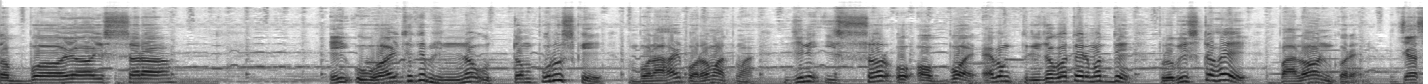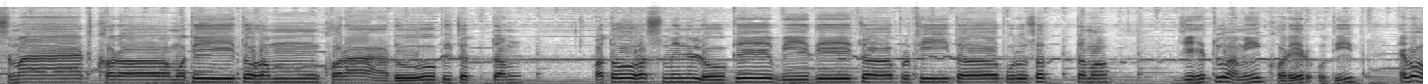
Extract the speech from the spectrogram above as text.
বিভর্তব্যয় ঈশ্বর। এই উভয় থেকে ভিন্ন উত্তম পুরুষকে বলা হয় পরমাত্মা, যিনি ঈশ্বর ও অব্যয় এবং ত্রিজগতের মধ্যে প্রবিষ্ট হয়ে পালন করেন। যস্মাৎ খরমতীতোহম খরাদোপি চোত্তম অতোহস্মিন লোকে বেদে চ প্রথিত পুরুষোত্তম, যেহেতু আমি খরের অতীত এবং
